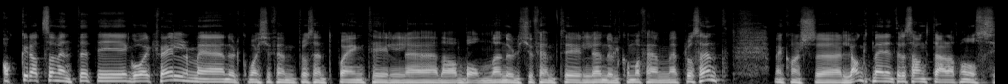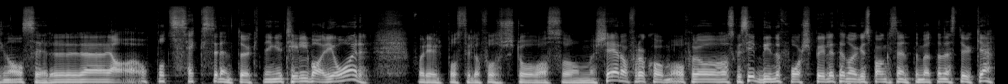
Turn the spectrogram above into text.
akkurat som ventet i går kveld, med 0,25 prosentpoeng til eh, da båndet 0,25 til 0,5% Men kanskje langt mer interessant er det at man også signaliserer eh, ja, opp mot seks renteøkninger til bare i år. For å hjelpe oss til å forstå hva som skjer, og for å, komme, og for å si, begynne vorspielet til Norges Banks rentemøte neste uke,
